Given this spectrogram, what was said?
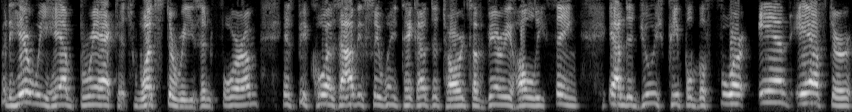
But here we have brackets. What's the reason for them? It's because obviously when you take out the Torah, it's a very holy thing, and the Jewish people before and after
